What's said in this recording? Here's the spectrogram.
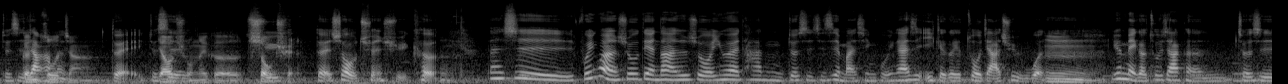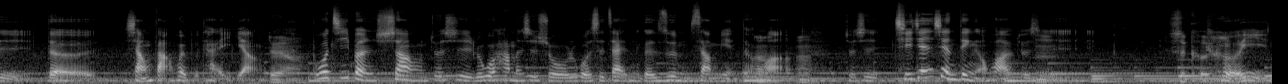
就是让他们作家对就是要求那个授权，对授权许可。嗯。但是福音馆书店当然是说，因为他们就是其实也蛮辛苦，应该是一个个作家去问，嗯，因为每个作家可能就是的想法会不太一样。对啊，不过基本上就是，如果他们是说，如果是在那个 Zoom 上面的话，嗯，就是期间限定的话，就是是可以，可以，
